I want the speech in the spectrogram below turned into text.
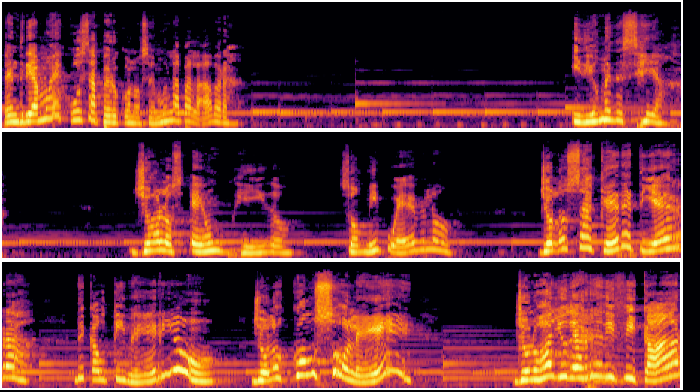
tendríamos excusa, pero conocemos la palabra. Y Dios me decía, yo los he ungido, son mi pueblo. Yo los saqué de tierra, de cautiverio. Yo los consolé. Yo los ayudé a reedificar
